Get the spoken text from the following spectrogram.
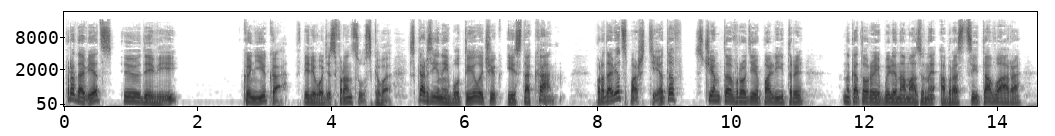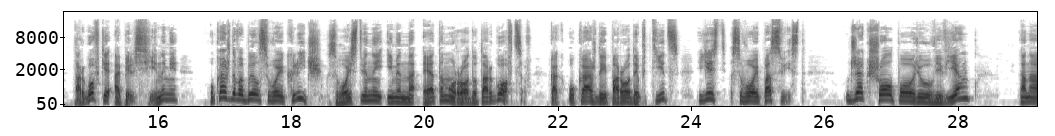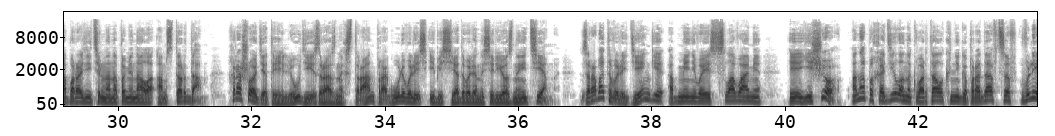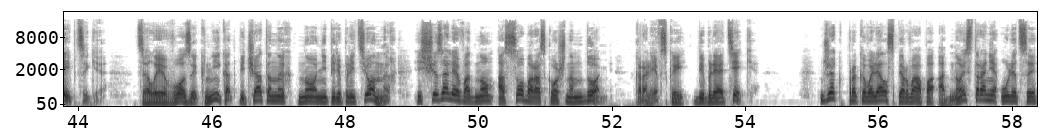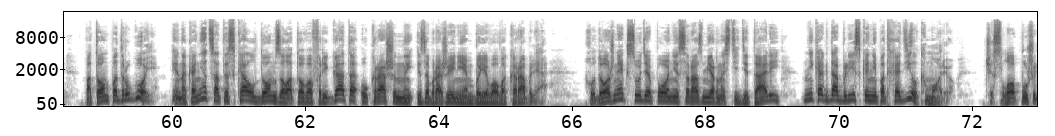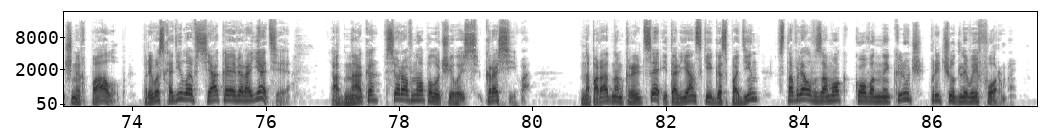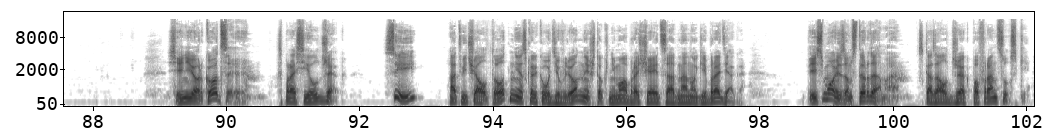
продавец «Эдеви», коньяка в переводе с французского, с корзиной бутылочек и стакан, продавец паштетов с чем-то вроде палитры, на которые были намазаны образцы товара, торговки апельсинами. У каждого был свой клич, свойственный именно этому роду торговцев, как у каждой породы птиц есть свой посвист. Джек шел по Рю Вивьен, она поразительно напоминала Амстердам. Хорошо одетые люди из разных стран прогуливались и беседовали на серьезные темы зарабатывали деньги, обмениваясь словами, и еще она походила на квартал книгопродавцев в Лейпциге. Целые возы книг, отпечатанных, но не переплетенных, исчезали в одном особо роскошном доме – Королевской библиотеке. Джек проковылял сперва по одной стороне улицы, потом по другой, и, наконец, отыскал дом золотого фрегата, украшенный изображением боевого корабля – Художник, судя по несоразмерности деталей, никогда близко не подходил к морю. Число пушечных палуб превосходило всякое вероятие, однако все равно получилось красиво. На парадном крыльце итальянский господин вставлял в замок кованный ключ причудливой формы. «Сеньор Коци?» — спросил Джек. «Си», отвечал тот, несколько удивленный, что к нему обращается одноногий бродяга. «Письмо из Амстердама», — сказал Джек по-французски.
